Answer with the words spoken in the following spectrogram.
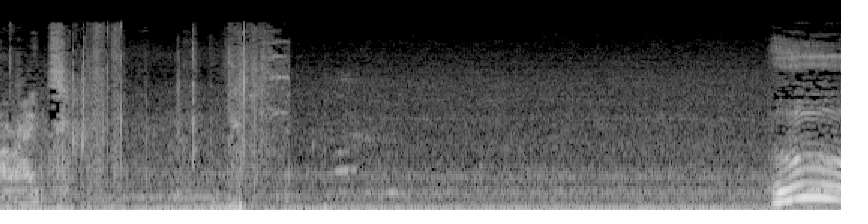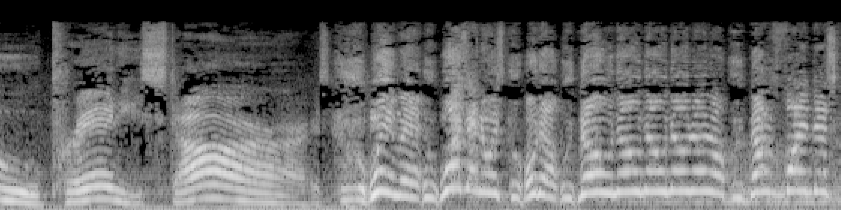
Alright. Ooh, pretty stars. Wait a minute, what's that noise? Oh no, no, no, no, no, no, no, not a find disc!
